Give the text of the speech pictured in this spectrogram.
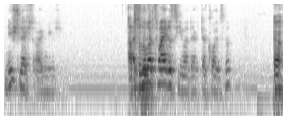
nicht schlecht eigentlich. Absolut. Als Nummer 2 Receiver der, der Colts, ne? Ja.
